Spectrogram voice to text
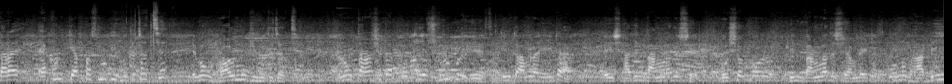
তারা এখন ক্যাম্পাসমুখী হতে চাচ্ছে এবং হলমুখী হতে চাচ্ছে এবং তারা সেটা প্রক্রিয়া শুরু করে দিয়েছে। কিন্তু আমরা এটা এই স্বাধীন বাংলাদেশে বৈষম্যহীন বাংলাদেশে আমরা এটা কোনোভাবেই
